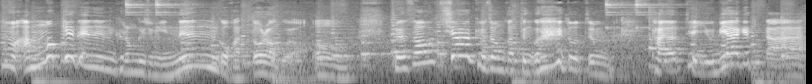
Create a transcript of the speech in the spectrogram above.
좀 안 먹게 되는 그런 게 좀 있는 것 같더라고요. 어. 그래서 치아 교정 같은 거 해도 좀 다이어트에 유리하겠다.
